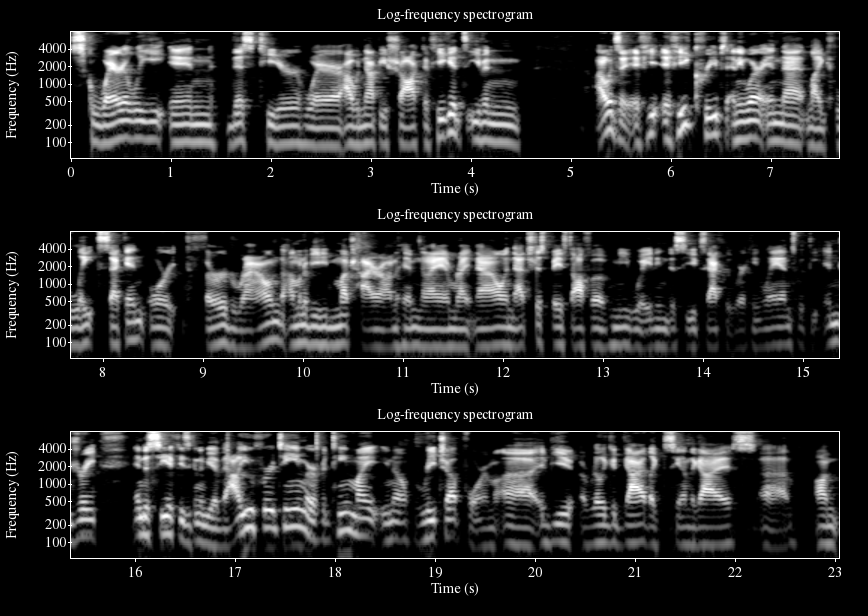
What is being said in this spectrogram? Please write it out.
squarely in this tier where I would not be shocked if he gets even I would say if he if he creeps anywhere in that like late second or third round, I'm to be much higher on him than I am right now, and that's just based off of me waiting to see exactly where he lands with the injury and to see if he's to be a value for a team or if a team might you know reach up for him. Uh, it'd be a really good guy I'd like to see on the guys uh, on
